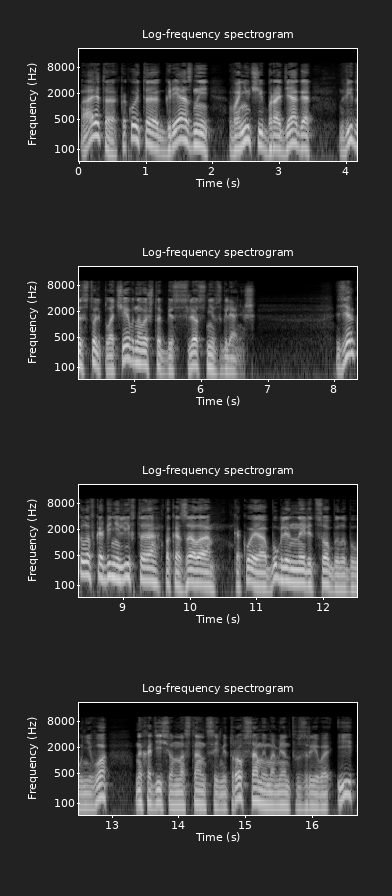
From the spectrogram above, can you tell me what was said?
а это какой-то грязный, вонючий бродяга, вида столь плачевного, что без слез не взглянешь. Зеркало в кабине лифта показало, какое обугленное лицо было бы у него, находясь он на станции метро в самый момент взрыва, и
